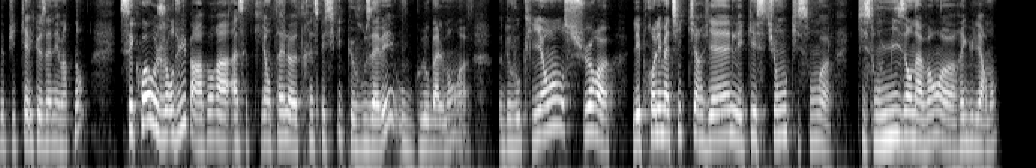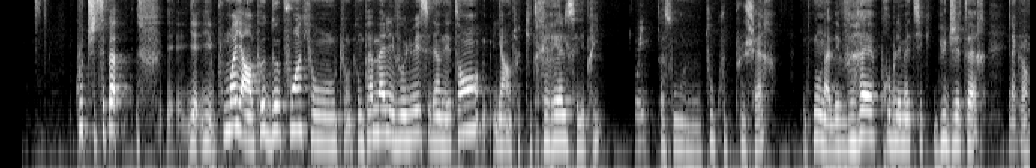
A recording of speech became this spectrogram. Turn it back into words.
depuis quelques années maintenant. C'est quoi aujourd'hui par rapport à, cette clientèle très spécifique que vous avez, ou globalement de vos clients, sur les problématiques qui reviennent, les questions qui sont, euh, qui sont mises en avant euh, régulièrement Écoute, je sais pas. Pour moi, il y a un peu deux points qui ont, qui ont, pas mal évolué ces derniers temps. Il y a un truc qui est très réel, c'est les prix. Oui. De toute façon, euh, tout coûte plus cher. Donc nous, on a des vraies problématiques budgétaires. D'accord.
